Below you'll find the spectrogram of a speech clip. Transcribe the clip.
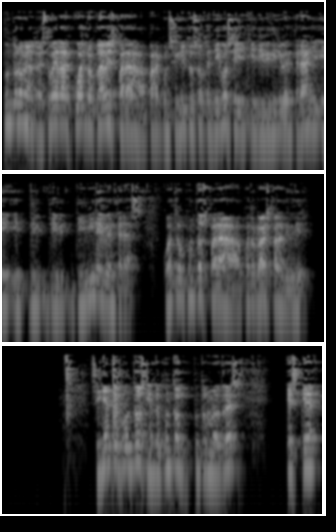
Punto número 3. Te voy a dar cuatro claves para, conseguir tus objetivos y, dividir y vencerás. Y, divide y vencerás. Cuatro puntos para, cuatro claves para dividir. Siguiente punto, siguiente punto, punto número 3, es que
